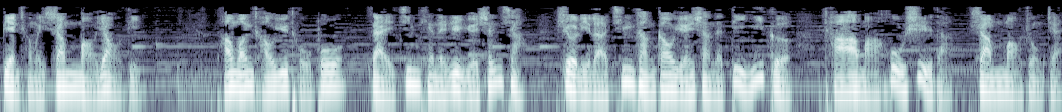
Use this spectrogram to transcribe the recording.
便成为商贸要地。唐王朝与吐蕃在今天的日月山下。设立了青藏高原上的第一个茶马互市的商贸重镇。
